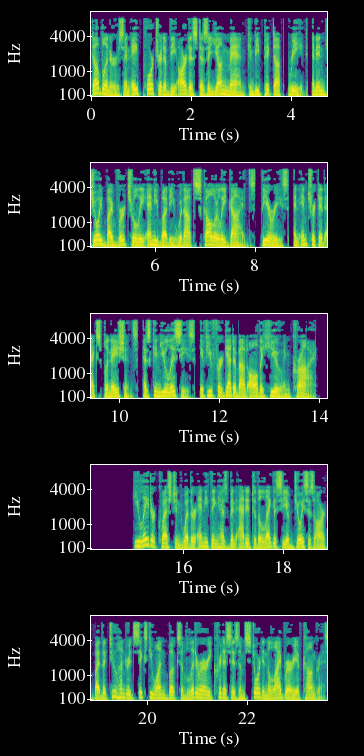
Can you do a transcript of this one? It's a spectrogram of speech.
Dubliners and A Portrait of the Artist as a Young Man can be picked up, read, and enjoyed by virtually anybody without scholarly guides, theories, and intricate explanations, as can Ulysses, if you forget about all the hue and cry." He later questioned whether anything has been added to the legacy of Joyce's art by the 261 books of literary criticism stored in the Library of Congress.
